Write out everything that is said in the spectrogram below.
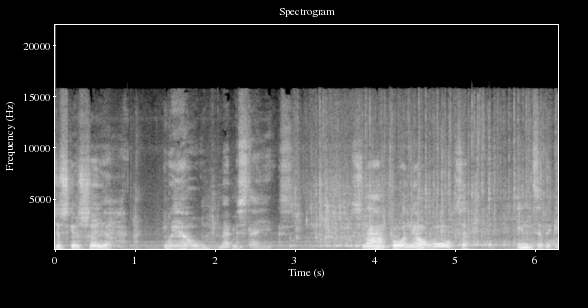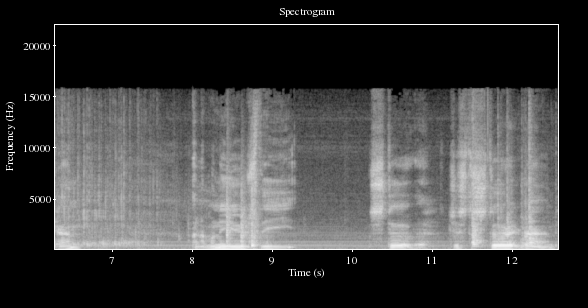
Just going to show you. We all make mistakes. So now I'm pouring the hot water into the can and I'm going to use the stirrer just to stir it round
